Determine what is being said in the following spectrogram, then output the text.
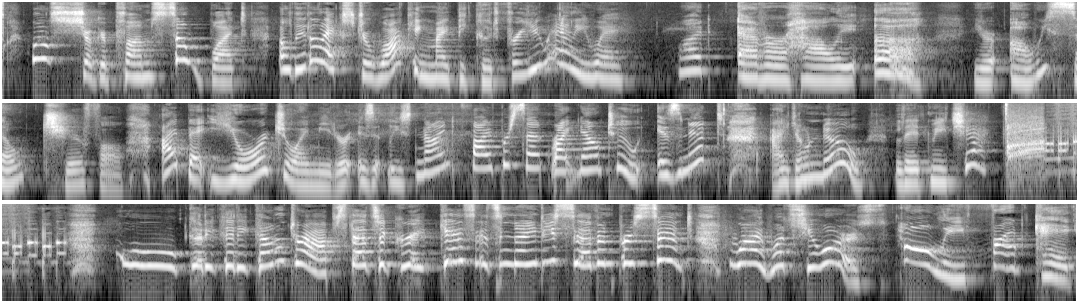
Well, sugar plums, so what? A little extra walking might be good for you anyway. Whatever, Holly. Ugh. You're always so cheerful. I bet your joy meter is at least 95% right now, too, isn't it? I don't know. Let me check. Ooh, goody goody gumdrops. That's a great guess. It's 97%. Why, what's yours? Holy fruitcake!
